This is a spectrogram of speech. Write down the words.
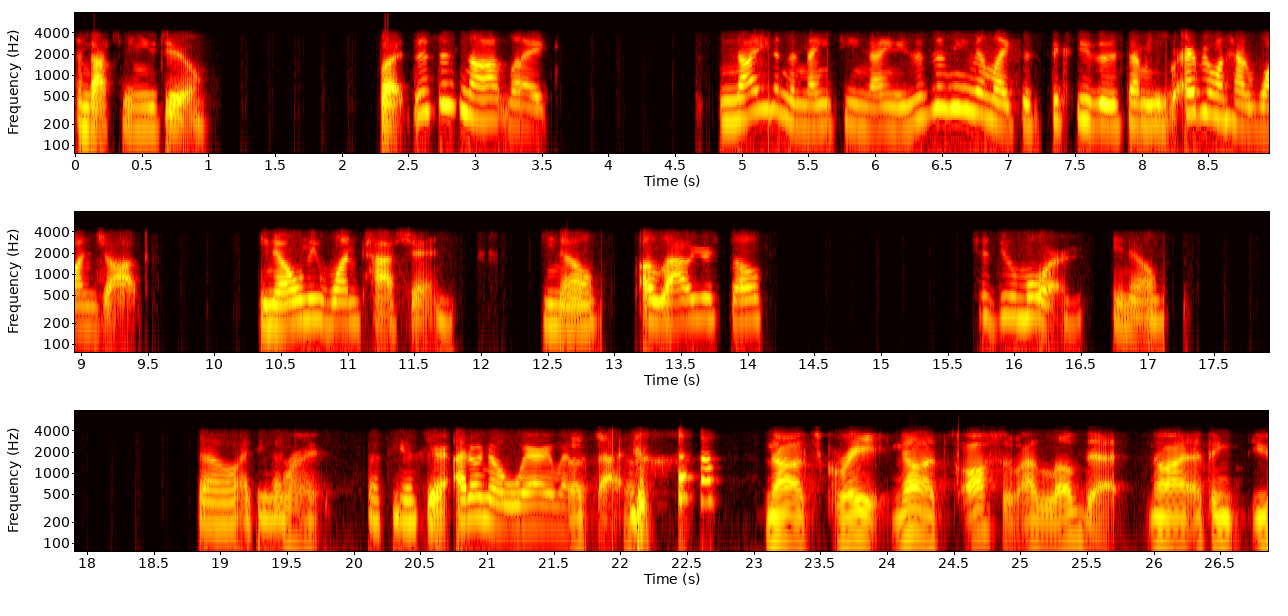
And that's when you do. But this is not like, not even the 1990s. This isn't even like the 60s or the 70s where everyone had one job, you know, only one passion. You know, allow yourself to do more, you know, so I think that's right. that's the answer. I don't know where I went that's, with that. no, it's great. No, it's awesome. I love that. No, I, I think you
